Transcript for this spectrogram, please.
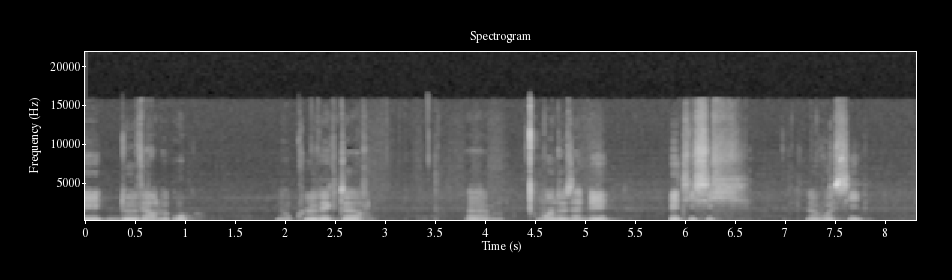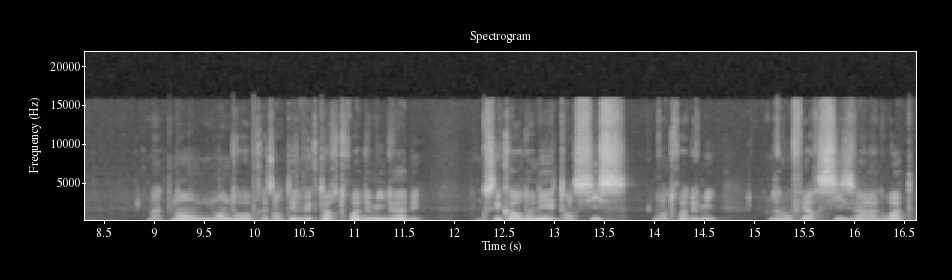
et 2 vers le haut. Donc le vecteur euh, moins 2AB est ici. Le voici. Maintenant, on nous demande de représenter le vecteur 3 demi de AB. Donc ces coordonnées étant 6, moins 3 demi, nous allons faire 6 vers la droite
